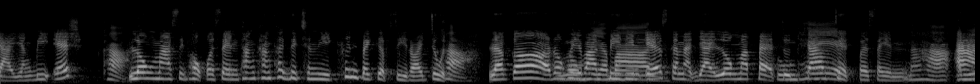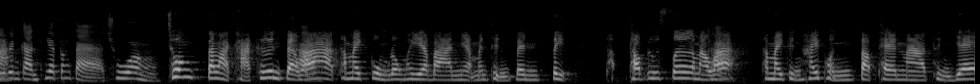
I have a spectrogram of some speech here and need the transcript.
หญ่ๆ อย่าง BH ค่ะลงมา 16%ทั้งทั้งทั้งดิชนีขึ้นไปเกือบ 400 จุดค่ะแล้วก็โรงพยาบาลโรงพยาบาล BDMS ขนาดใหญ่ลงมากรุงเทพ8.97%นะคะอันนี้อ่าเป็นการเทียบตั้งแต่ช่วง ช่วงตลาดขาขึ้น แต่ค่ะว่าทำไมกลุ่มโรงพยาบาลเนี่ยมันถึงเป็นติดท็อปลูเซอร์มาค่ะว่า ทำไมถึงให้ผลตอบแทนมาถึงแย่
